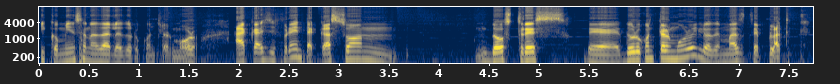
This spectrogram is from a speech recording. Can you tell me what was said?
y comienzan a darle duro contra el muro. Acá es diferente, acá son dos, tres de duro contra el muro y lo demás de plática.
